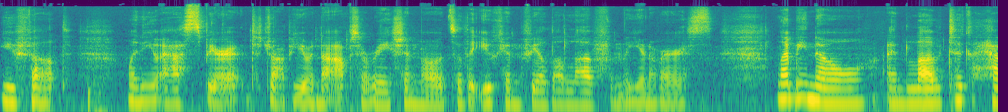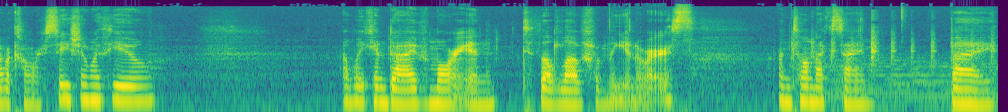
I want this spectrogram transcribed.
you felt when you asked Spirit to drop you into observation mode so that you can feel the love from the universe. Let me know. I'd love to have a conversation with you. And we can dive more into the love from the universe. Until next time, bye.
